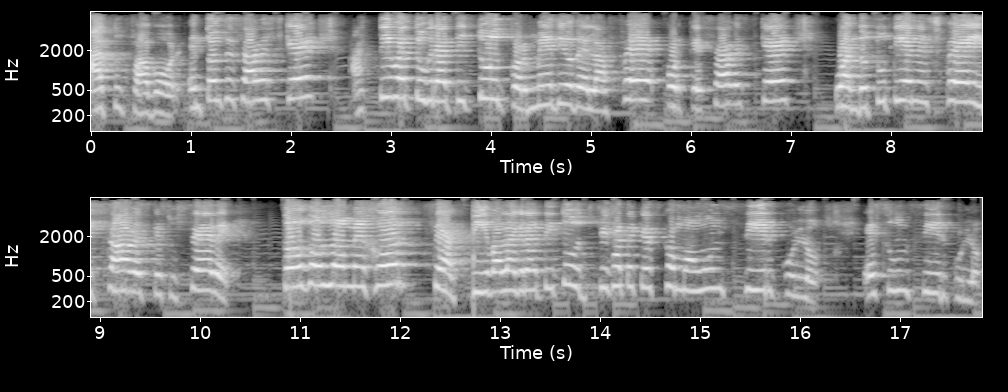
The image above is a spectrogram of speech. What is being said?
a tu favor. Entonces, ¿sabes qué? Activa tu gratitud por medio de la fe, porque sabes que cuando tú tienes fe y sabes que sucede todo lo mejor, se activa la gratitud. Fíjate que es como un círculo, es un círculo.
